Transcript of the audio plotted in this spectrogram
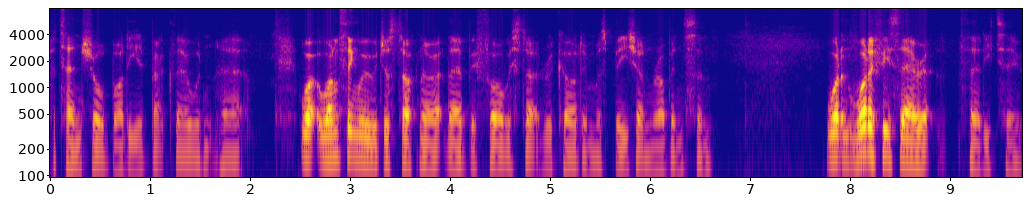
potential body back there wouldn't hurt. One thing we were just talking about there before we started recording was Bijan Robinson. What Mhm. what if he's there at thirty two?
